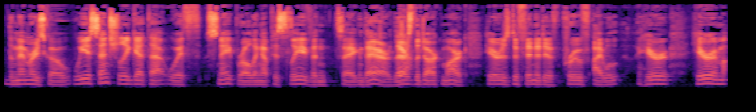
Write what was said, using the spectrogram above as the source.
the memories go, we essentially get that with Snape rolling up his sleeve and saying, "There, there's Yeah. the dark mark. Here is definitive proof. I will here here am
